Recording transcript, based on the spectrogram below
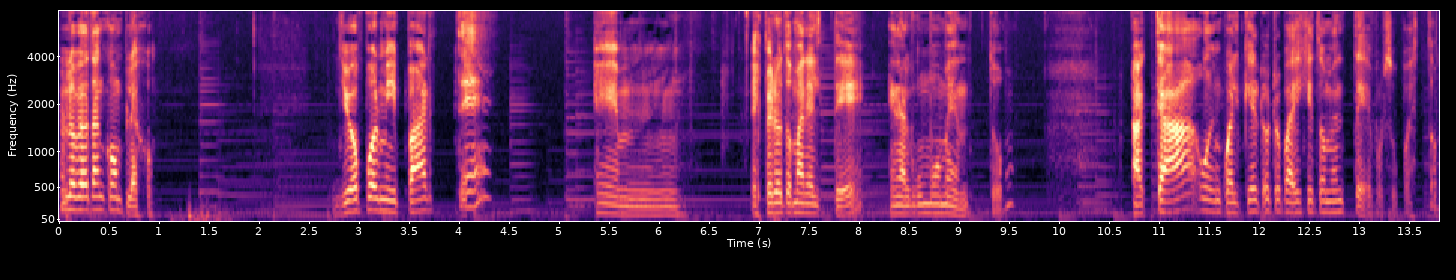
No lo veo tan complejo. Yo por mi parte... Em, espero tomar el té en algún momento. Acá o en cualquier otro país que tomen té, por supuesto.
